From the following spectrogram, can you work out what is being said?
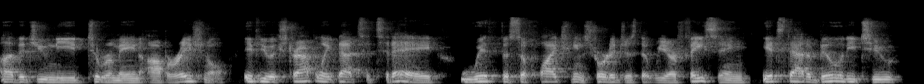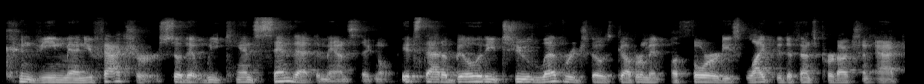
uh, that you need to remain operational? If you extrapolate that to today, with the supply chain shortages that we are facing, it's that ability to convene manufacturers so that we can send that demand signal. It's that ability to leverage those government authorities like the Defense Production Act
